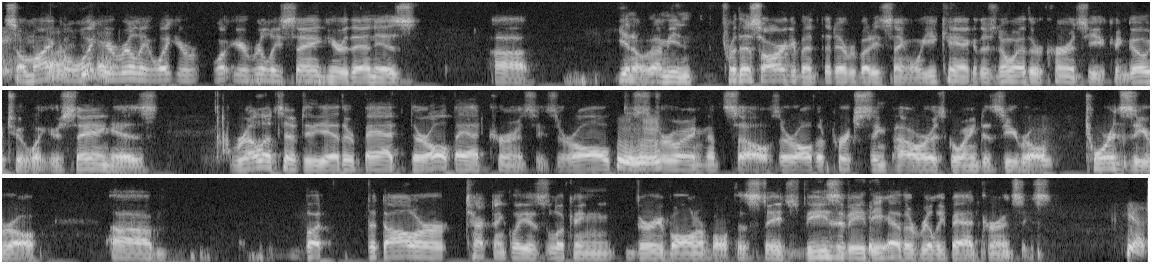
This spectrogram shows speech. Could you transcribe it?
So, Michael, what you're really what you're what you're really saying here then is uh, you know, I mean, for this argument that everybody's saying, well, you can't, there's no other currency you can go to, what you're saying is, relative to the other bad, they're all bad currencies. They're all mm-hmm. destroying themselves. They're all, their purchasing power is going to 0 mm-hmm. towards zero. Um, but the dollar technically is looking very vulnerable at this stage vis-a-vis the other really bad currencies. Yes,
